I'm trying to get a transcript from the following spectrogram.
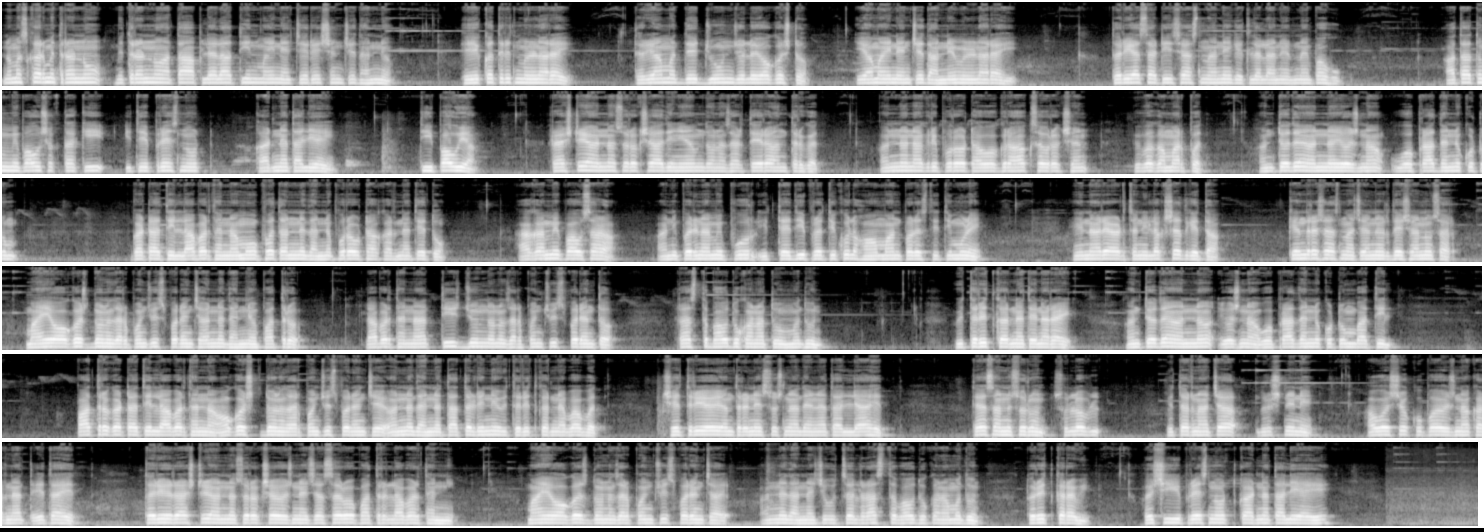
नमस्कार मित्रांनो. मित्रांनो आता आपल्याला तीन महिन्याचे रेशनचे धान्य हे एकत्रित मिळणार आहे. तर यामध्ये जून जुलै ऑगस्ट या महिन्यांचे धान्य मिळणार आहे. तर यासाठी शासनाने घेतलेला निर्णय पाहू. आता तुम्ही पाहू शकता की इथे प्रेस नोट काढण्यात आली आहे. ती पाहूया. राष्ट्रीय अन्न सुरक्षा अधिनियम दोन हजार तेरा अंतर्गत अन्न नागरी पुरवठा व ग्राहक संरक्षण विभागामार्फत अंत्योदय अन्न योजना व प्राधान्य कुटुंब गटातील लाभार्थ्यांना मोफत अन्नधान्य पुरवठा करण्यात येतो. आगामी पावसाळा आणि परिणामी पूर इत्यादी प्रतिकूल हवामान परिस्थितीमुळे येणाऱ्या अडचणी लक्षात घेता केंद्र शासनाच्या निर्देशानुसार माहे ऑगस्ट दोन हजार पंचवीसपर्यंतचे अन्नधान्य पात्र लाभार्थ्यांना तीस जून दोन हजार पंचवीसपर्यंत रास्त भाव दुकानातून मधून वितरित करण्यात येणार आहे. अंत्योदय अन्न योजना व प्राधान्य कुटुंबातील पात्र गटातील लाभार्थ्यांना ऑगस्ट दोन हजार पंचवीसपर्यंतचे अन्नधान्य तातडीने वितरित करण्याबाबत क्षेत्रीय यंत्रणे सूचना देण्यात आलेल्या आहेत. त्यास अनुसरून सुलभ वितरणाच्या दृष्टीने आवश्यक उपाययोजना करण्यात येत आहेत. तरी राष्ट्रीय अन्न सुरक्षा योजनेच्या सर्व पात्र लाभार्थ्यांनी माहे ऑगस्ट दोन हजार पंचवीसपर्यंतच्या अन्नधान्याची उचल रास्त भाव दुकानामधून त्वरित करावी. अशी ही प्रेस नोट काढण्यात आली आहे.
